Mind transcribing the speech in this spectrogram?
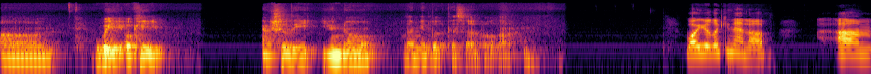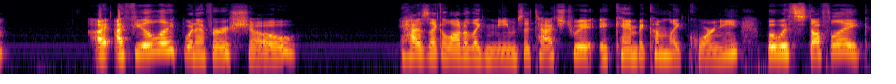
Um, wait, okay. Actually, you know, let me look this up. Hold on. While you're looking that up, um, I I feel like whenever a show has like a lot of like memes attached to it, it can become like corny. But with stuff like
